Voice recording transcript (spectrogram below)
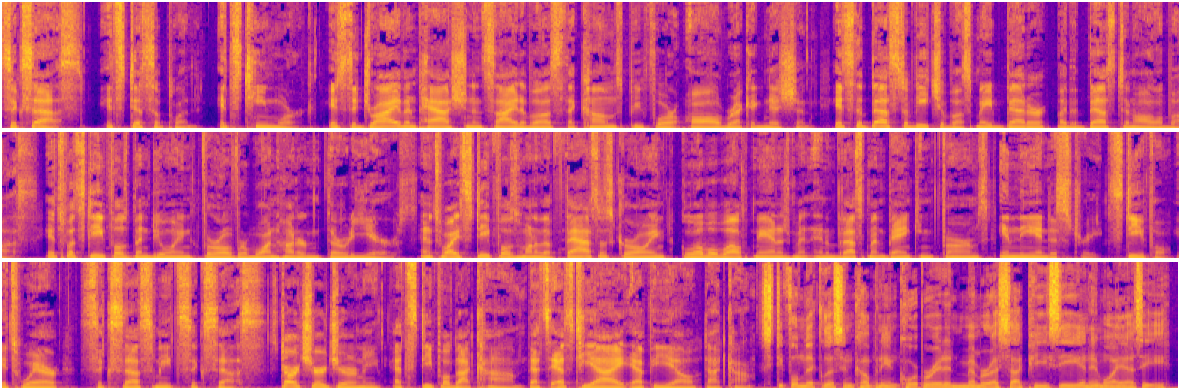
Success. It's discipline. It's teamwork. It's the drive and passion inside of us that comes before all recognition. It's the best of each of us made better by the best in all of us. It's what Stifel's been doing for over 130 years. And it's why Stifel is one of the fastest growing global wealth management and investment banking firms in the industry. Stifel. It's where success meets success. Start your journey at stifel.com. That's S T I F E L.com. Stifel Nicholas and Company Incorporated, member SIPC and NYSE.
